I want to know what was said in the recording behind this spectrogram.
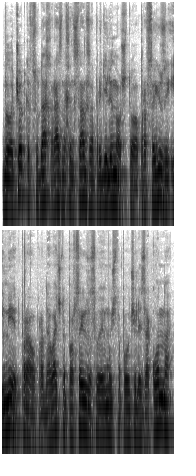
было четко в судах разных инстанций определено, что профсоюзы имеют право продавать, что профсоюзы свое имущество получили законно,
